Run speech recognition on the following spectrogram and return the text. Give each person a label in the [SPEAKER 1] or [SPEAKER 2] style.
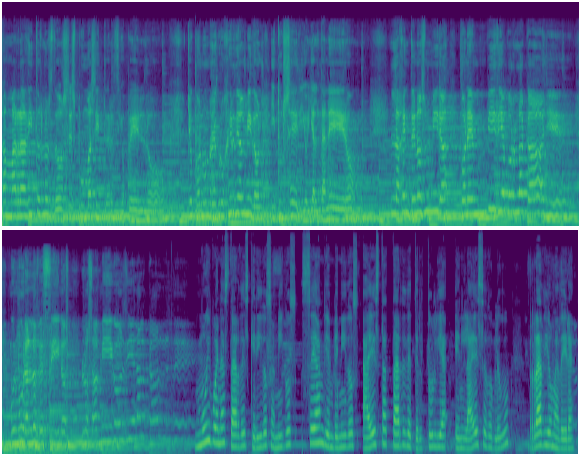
[SPEAKER 1] Amarraditos los dos, espumas y terciopelo. Yo con un regrujir de almidón y tú serio y altanero. La gente nos mira con envidia por la calle. Murmuran los vecinos, los amigos y el alcalde.
[SPEAKER 2] Muy buenas tardes, queridos amigos. Sean bienvenidos a esta tarde de tertulia en la SW Radio Madera.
